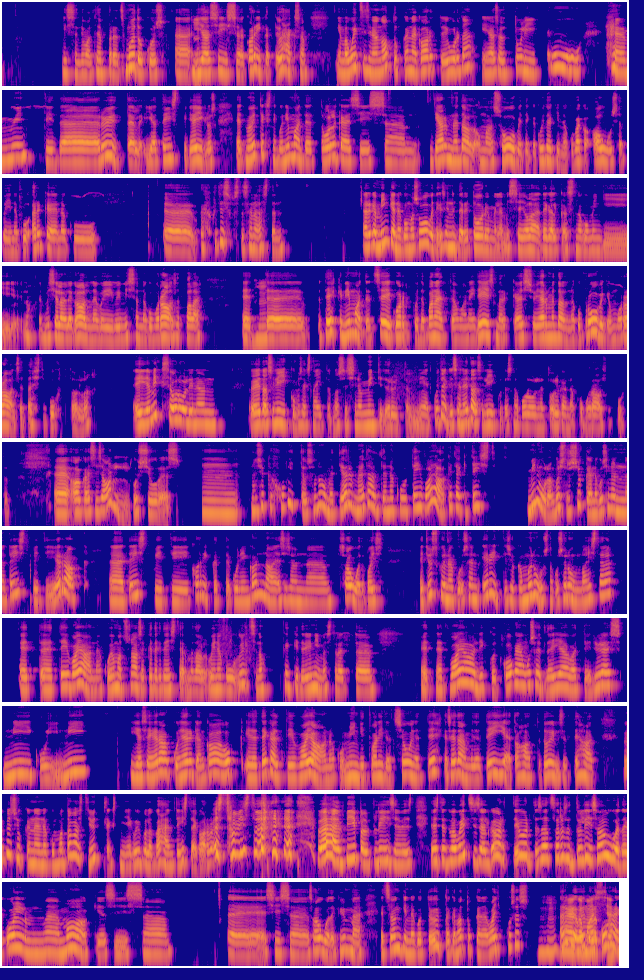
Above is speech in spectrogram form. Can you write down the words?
issand jumal, temperance mõõdukus äh, mm. ja siis äh, karikate üheksa. Ja ma võtsin sinna natukene kaarte juurde ja sealt tuli kuu müntide rüütel ja teistpidi õiglus, et ma ütleks nagu niimoodi, et olge siis äh, järgmine nädal oma soovidega kuidagi nagu väga ausad või nagu ärge nagu äh,, kuidas ma seda sõnastan ärge minge nagu oma soovidega sinna territooriumile, mis ei ole tegelikult kas nagu mingi noh, et mis ei ole legaalne või, või mis on nagu moraalselt vale. et mm -hmm. tehke niimoodi, et seekord, kui te panete oma neid eesmärke ja asju järgmine nädal nagu proovige moraalselt hästi puhtad olla. ei tea, miks see oluline on edasiliikumiseks näitab, noh, sest siin on müntide rüütel, nii et kuidagi see on edasi liikudes nagu oluline, et olge nagu moraalselt puhtad. Äh, aga siis all, kusjuures mm,. no sihuke huvitav sõnum, et järgmine nädal te nagu, te ei vaja kedagi teist. minul on kusjuures sihuke nagu siin on teistpidi erak, äh, teistpidi karikate kuninganna ja siis on äh, sauade poiss. et justkui nagu see on eriti sihuke mõnus nagu sõnum naistele, et te ei vaja nagu emotsionaalselt kedagi teist järgmine nädal või nagu üldse noh, kõikidele inimestele, et äh, et need vajalikud kogemused leiavad teid üles niikuinii ja see eraku energia on ka ok ja te tegelikult ei vaja nagu mingit validatsiooni, et tehke seda, mida teie tahate tõeliselt teha, et võib-olla niisugune nagu ma tavaliselt ei ütleks nii, aga võib-olla vähem teistega arvestamist vähem people please imist, sest et ma võtsin seal kaarti juurde, saad sa aru, seal tuli sauade kolm äh, maag ja siis äh siis äh, sauade kümme, et see ongi nagu töötage natukene vaikuses mm. -hmm. ärge võib-olla kohe,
